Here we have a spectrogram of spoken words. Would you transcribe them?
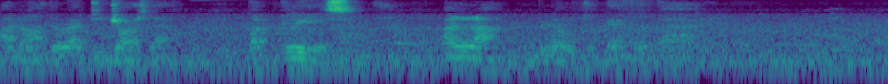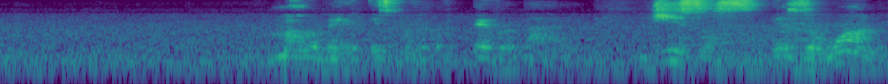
I don't have the right to judge that. But please, Allah belongs to everybody. Muhammad is prophet of everybody. Jesus is the one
